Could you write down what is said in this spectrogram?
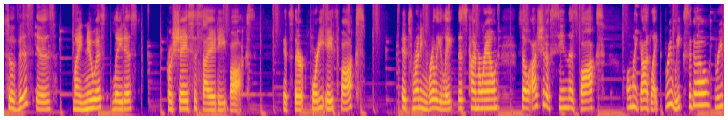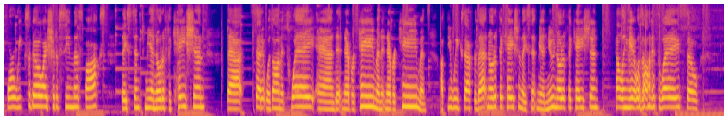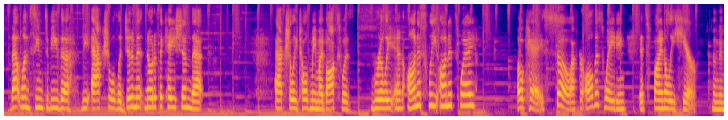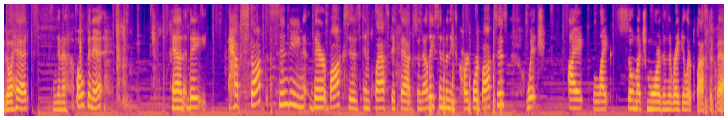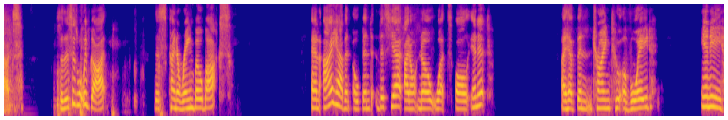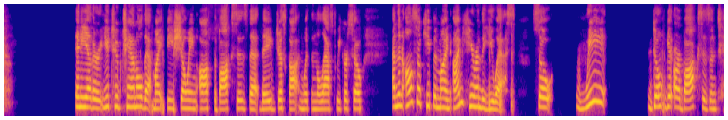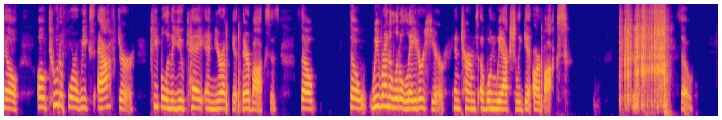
So this is my newest, latest Crochet Society box. It's their 48th box. It's running really late this time around. So I should have seen this box, oh my God, like three weeks ago, three, four weeks ago, I should have seen this box. They sent me a notification that said it was on its way and it never came and it never came. And a few weeks after that notification, they sent me a new notification telling me it was on its way. So that one seemed to be the, the actual legitimate notification that actually told me my box was really and honestly on its way. Okay, so after all this waiting, it's finally here. I'm going to go ahead, I'm going to open it. And they have stopped sending their boxes in plastic bags. So now they send them in these cardboard boxes, which I like so much more than the regular plastic bags. So this is what we've got this kind of rainbow box. And I haven't opened this yet. I don't know what's all in it. I have been trying to avoid any any other YouTube channel that might be showing off the boxes that they've just gotten within the last week or so. And then also keep in mind, I'm here in the US. So we don't get our boxes until, oh, two to four weeks after people in the UK and Europe get their boxes. So, so we run a little later here in terms of when we actually get our box. So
